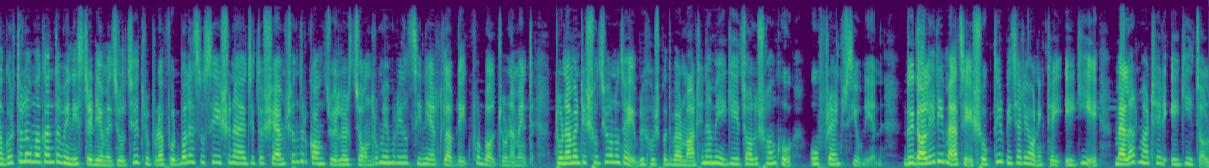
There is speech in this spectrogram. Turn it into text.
আগরতলা উমাকান্ত মিনি স্টেডিয়ামে চলছে ত্রিপুরা ফুটবল অ্যাসোসিয়েশন আয়োজিত শ্যামসুন্দর কং jewellers Chandra memorial senior club league football tournament. টুর্নামেন্টের সূচি অনুযায়ী বৃহস্পতিবার মাঠে নামে এগিয়ে চল সংঘ ও ফ্রেন্ডস ইউনিয়ন। দুই দলেরই ম্যাচে শক্তির বিচারে অনেকটাই এগিয়ে মেলার মাঠের এগিয়ে চল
